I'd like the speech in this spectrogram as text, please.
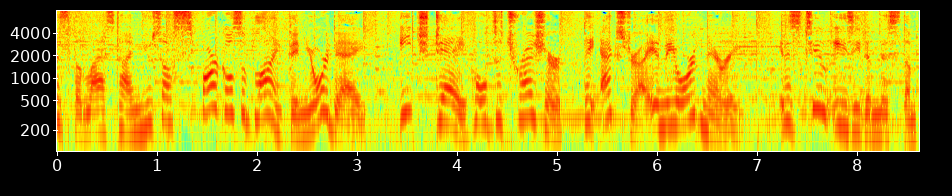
Is the last time you saw sparkles of life in your day? Each day holds a treasure, the extra in the ordinary. It is too easy to miss them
